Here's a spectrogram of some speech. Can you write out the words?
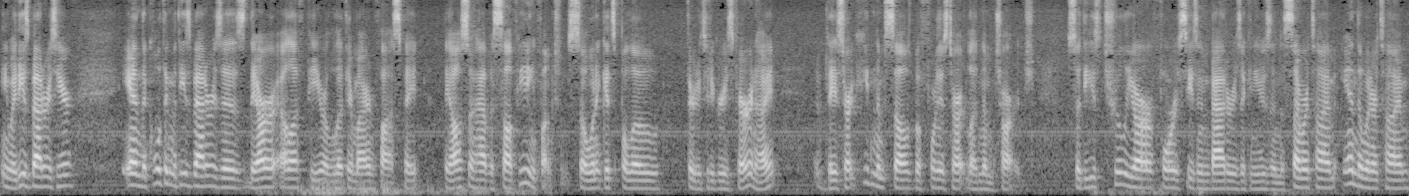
Anyway, these batteries here. And the cool thing with these batteries is they are LFP or lithium iron phosphate. They also have a self-heating function. So when it gets below 32 degrees Fahrenheit, they start heating themselves before they start letting them charge. So these truly are four season batteries that can use in the summertime and the wintertime.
